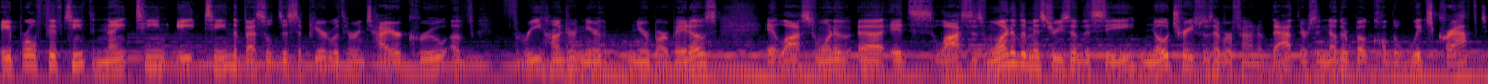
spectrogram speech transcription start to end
April 15th, 1918. The vessel disappeared with her entire crew of 300 near near Barbados. It lost one of uh, its lost is one of the mysteries of the sea. No trace was ever found of that. There's another boat called the Witchcraft,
